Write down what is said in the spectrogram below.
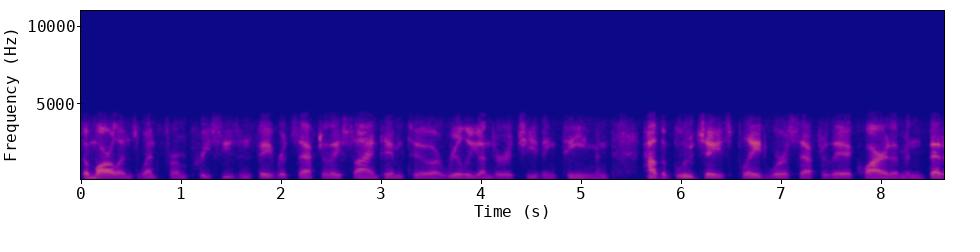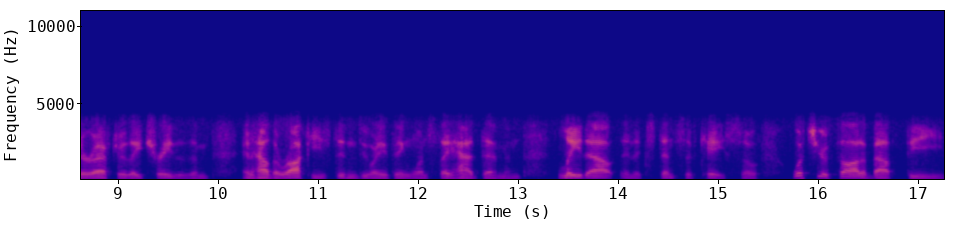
the Marlins went from preseason favorites after they signed him to a really underachieving team, and how the Blue Jays played worse after they acquired him and better after they traded them, and how the Rockies didn't do anything once they had them, and laid out an extensive case. So, what's your thought about the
